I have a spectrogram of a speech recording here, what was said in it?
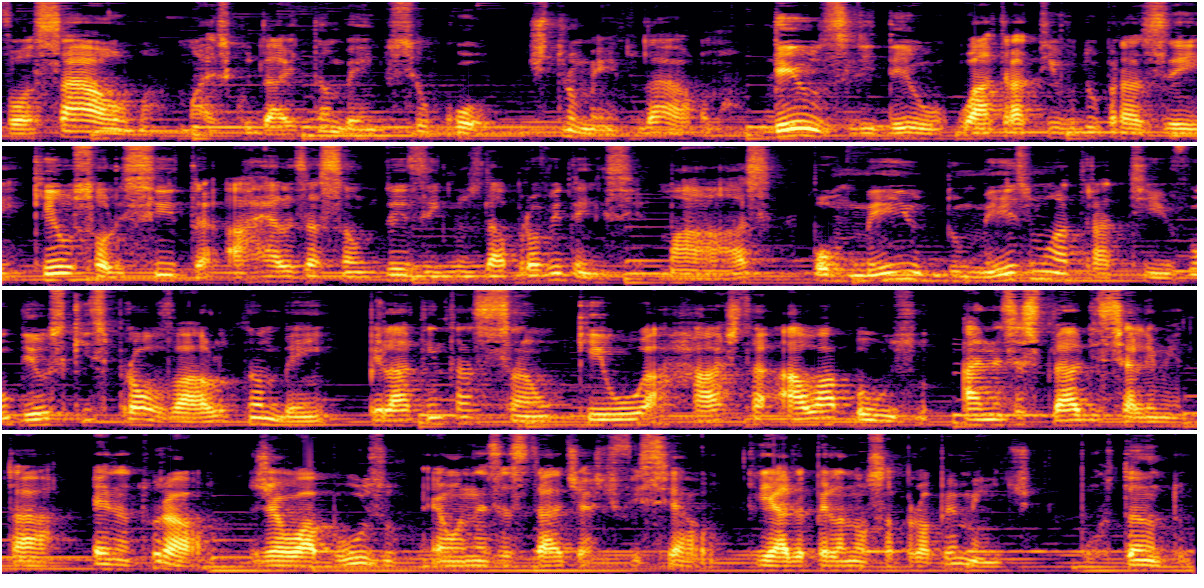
vossa alma, mas cuidai também do seu corpo, instrumento da alma. Deus lhe deu o atrativo do prazer que o solicita a realização dos desígnios da providência, mas, por meio do mesmo atrativo, Deus quis prová-lo também pela tentação que o arrasta ao abuso. A necessidade de se alimentar é natural, já o abuso é uma necessidade artificial, criada pela nossa própria mente. Portanto,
